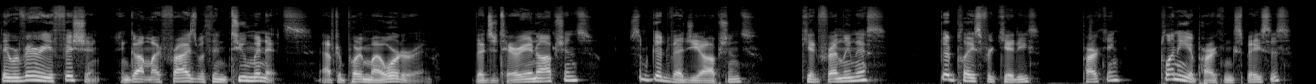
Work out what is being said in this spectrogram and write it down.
they were very efficient and got my fries within two minutes after putting my order in. Vegetarian options? Some good veggie options. Kid friendliness? Good place for kiddies. Parking? Plenty of parking spaces,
